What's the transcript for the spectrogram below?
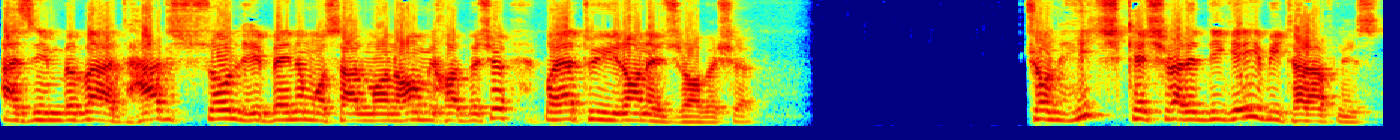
از این به بعد هر صلحی بین مسلمان ها می‌خواد بشه باید تو ایران اجرا بشه. چون هیچ کشور دیگه ای بیطرف نیست.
